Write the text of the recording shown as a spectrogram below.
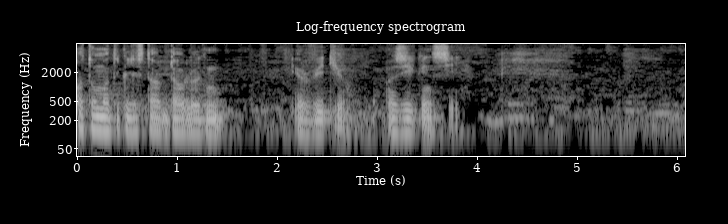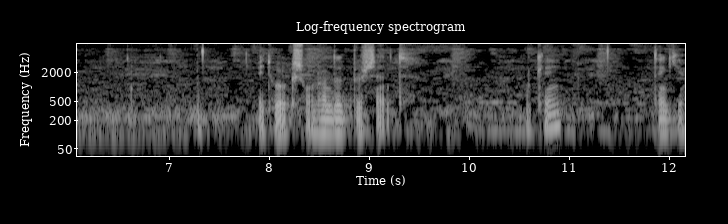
automatically start downloading your video as you can see. It works 100% okay. Thank you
